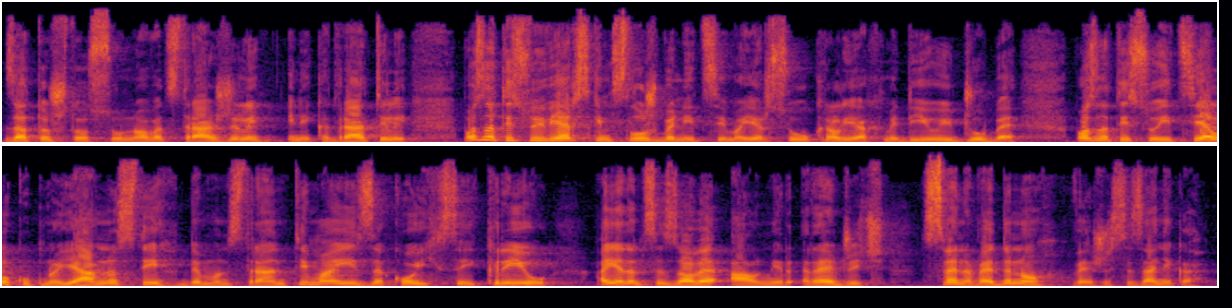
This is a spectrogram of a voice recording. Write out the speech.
zato što su novac tražili i nikad vratili. Poznati su i vjerskim službenicima jer su ukrali Ahmediju i Džube. Poznati su i cijelokupnoj javnosti, demonstrantima iza kojih se i kriju, a jedan se zove Almir Ređić. Sve navedeno veže se za njega.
